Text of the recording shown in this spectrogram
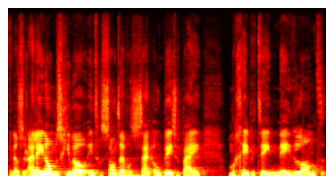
en dat is alleen al misschien wel interessant, hè, want ze zijn ook bezig bij om een GPT Nederland uh,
